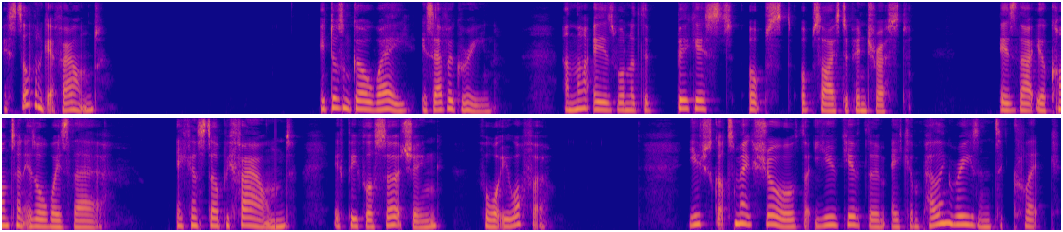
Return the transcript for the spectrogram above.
it's still going to get found. It doesn't go away, it's evergreen. And that is one of the biggest ups, upsides to Pinterest is that your content is always there. It can still be found if people are searching for what you offer. You just got to make sure that you give them a compelling reason to click.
